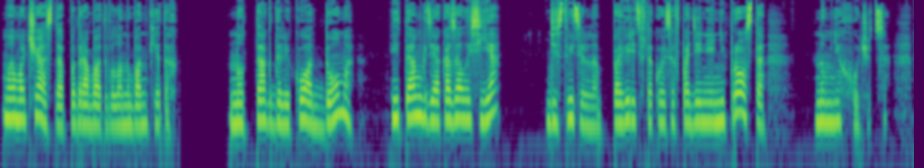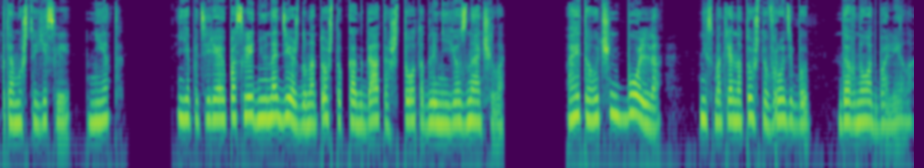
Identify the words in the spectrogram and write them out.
Мама часто подрабатывала на банкетах. Но так далеко от дома и там, где оказалась я? Действительно, поверить в такое совпадение непросто — но мне хочется, потому что если нет, я потеряю последнюю надежду на то, что когда-то что-то для нее значило. А это очень больно, несмотря на то, что вроде бы давно отболела.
